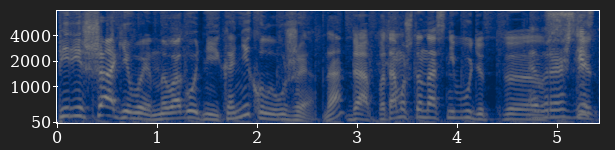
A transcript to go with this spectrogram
перешагиваем новогодние каникулы уже, да? Да, потому что нас не будет э, В след-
